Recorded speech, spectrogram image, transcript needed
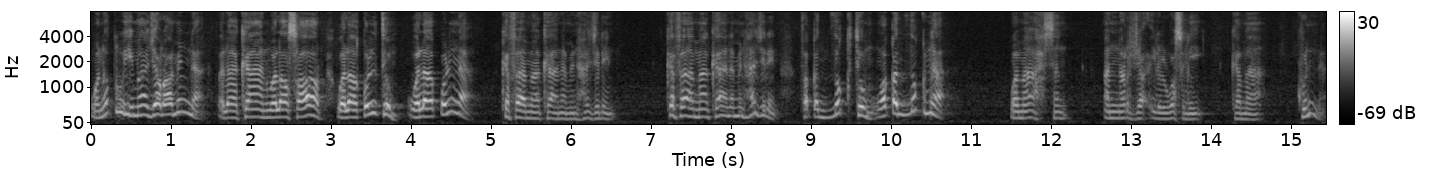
ونطوي ما جرى منا فلا كان ولا صار ولا قلتم ولا قلنا كفى ما كان من هجر كفى ما كان من هجر فقد ذقتم وقد ذقنا وما أحسن أن نرجع إلى الوصل كما كنا.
